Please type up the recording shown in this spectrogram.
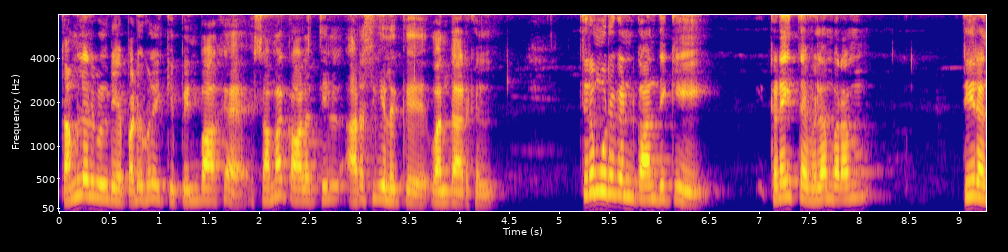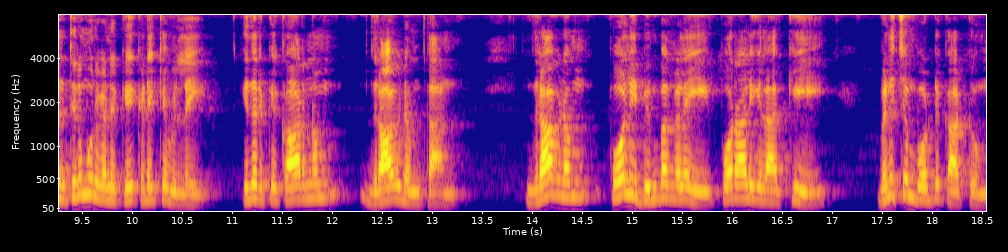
தமிழர்களுடைய படுகொலைக்கு பின்பாக சமகாலத்தில் அரசியலுக்கு வந்தார்கள். திருமுருகன் காந்திக்கு கிடைத்த விளம்பரம் தீரன் திருமுருகனுக்கு கிடைக்கவில்லை. இதற்கு காரணம் திராவிடம்தான். திராவிடம் போலி பிம்பங்களை போராளிகளாக்கி வெளிச்சம் போட்டு காட்டும்.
